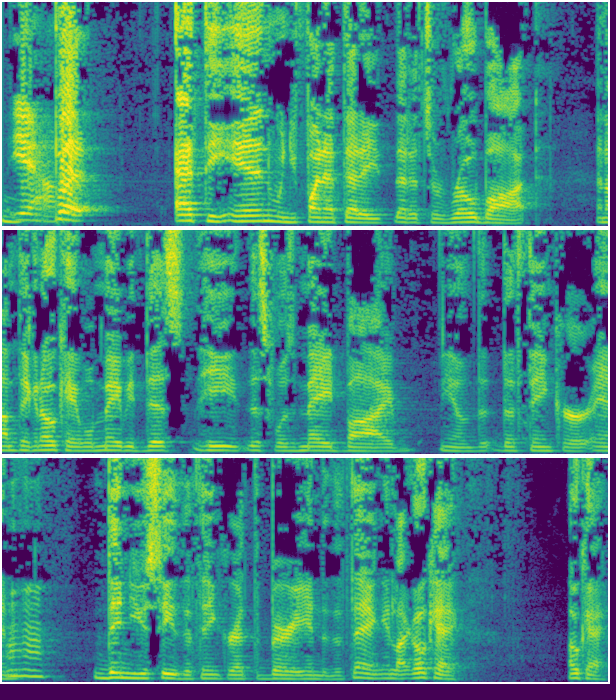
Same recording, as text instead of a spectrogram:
Yeah. but at the end, when you find out that a, that it's a robot, and I'm thinking, okay, well maybe this he this was made by you know the, the thinker, and Mm-hmm. then you see the thinker at the very end of the thing, and like, okay, okay,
